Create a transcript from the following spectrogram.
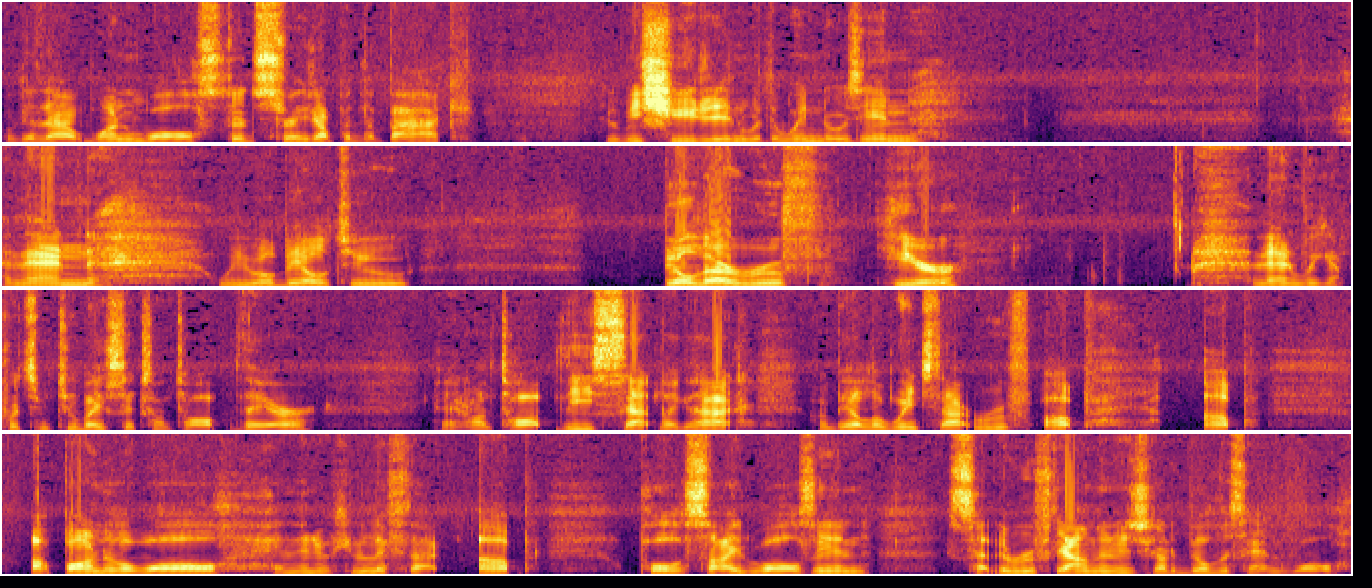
We'll get that one wall stood straight up at the back. It'll be sheeted in with the windows in. And then we will be able to build our roof here. And then we can put some 2x6 on top there. And on top, these set like that, we'll be able to winch that roof up, up, up onto the wall. And then we can lift that up, pull the side walls in, set the roof down, then we just got to build this end wall.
